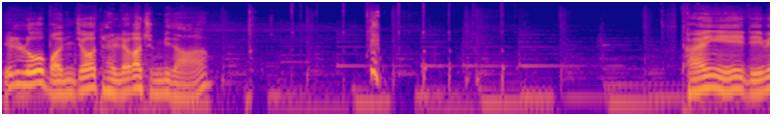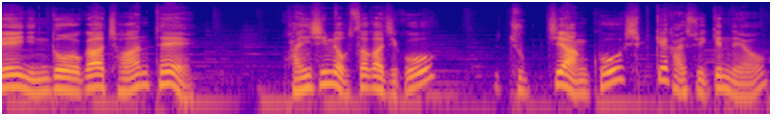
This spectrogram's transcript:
일로 먼저 달려가 줍니다. 다행히 리메인 인도어가 저한테 관심이 없어가지고 죽지 않고 쉽게 갈 수 있겠네요.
